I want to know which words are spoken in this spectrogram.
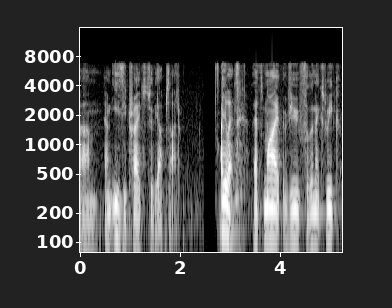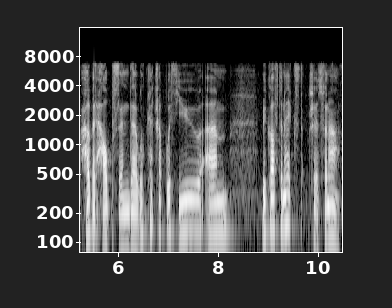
um, and easy trades to the upside. Anyway, that's my view for the next week. I hope it helps, and uh, we'll catch up with you um, week after next. Cheers for now.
